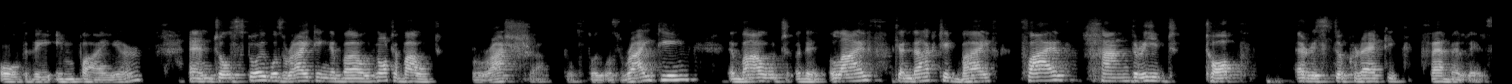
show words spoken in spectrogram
of the empire. And Tolstoy was writing about, not about Russia. Tolstoy was writing about the life conducted by 500 top aristocratic families.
